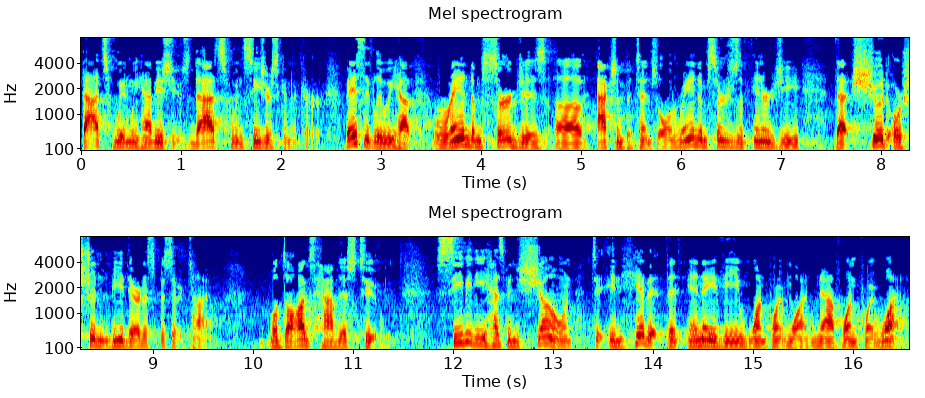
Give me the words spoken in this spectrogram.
that's when we have issues. That's when seizures can occur. Basically, we have random surges of action potential and random surges of energy that should or shouldn't be there at a specific time. Well, dogs have this too. CBD has been shown to inhibit the NAV 1.1, NAV 1.1,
